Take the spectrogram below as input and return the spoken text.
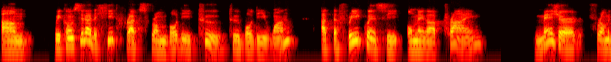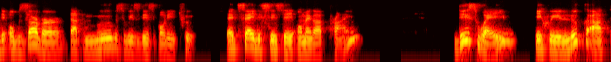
Um, we consider the heat flux from body two to body one at the frequency omega prime measured from the observer that moves with this body two. Let's say this is the omega prime. This wave, if we look at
